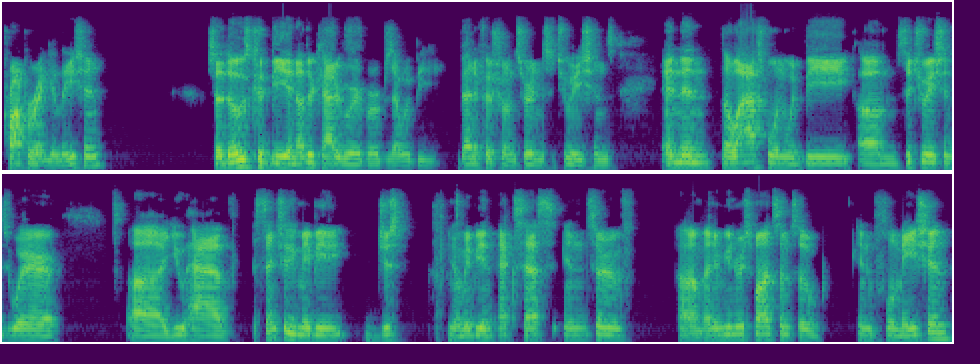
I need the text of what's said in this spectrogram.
proper regulation. So those could be another category of herbs that would be beneficial in certain situations. And then the last one would be um, situations where uh, you have essentially maybe just you know maybe an excess in sort of um, an immune response, some so inflammation,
